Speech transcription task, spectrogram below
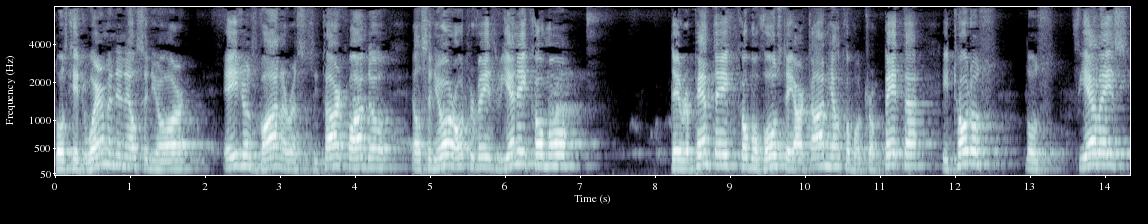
Los que duermen en el Señor, ellos van a resucitar cuando el Señor otra vez viene como de repente, como voz de arcángel, como trompeta, y todos los fieles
